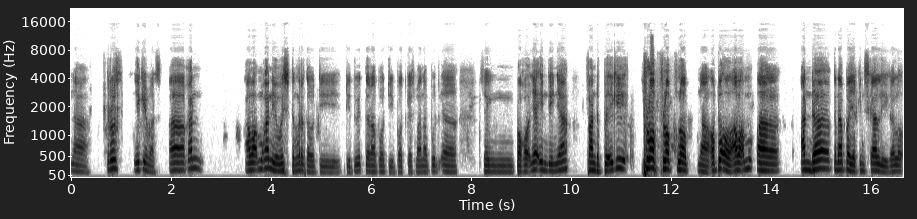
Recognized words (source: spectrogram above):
Nah, terus iki Mas, eh, kan awakmu kan ya wis denger tau di di Twitter apa di podcast mana pun eh, sing pokoknya intinya Van de Beek iki flop flop flop. Nah, opo oh, awakmu eh, Anda kenapa yakin sekali kalau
